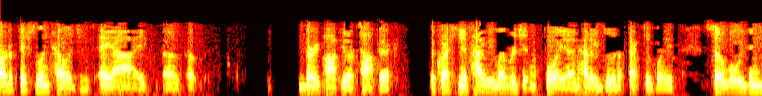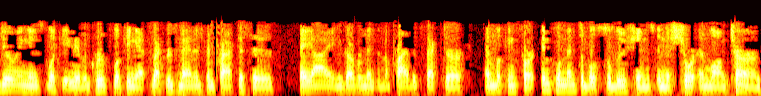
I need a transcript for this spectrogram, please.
Artificial intelligence, AI, uh, very popular topic. The question is how do we leverage it in FOIA and how do we do it effectively? So what we've been doing is looking, we have a group looking at records management practices, AI in government and the private sector, and looking for implementable solutions in the short and long term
